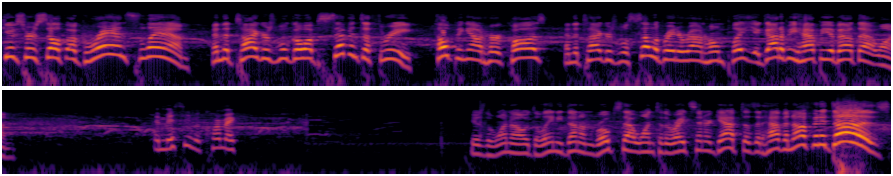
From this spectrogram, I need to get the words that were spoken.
gives herself a grand slam, and the Tigers will go up 7 to 3, helping out her cause, and the Tigers will celebrate around home plate. You got to be happy about that one. And Missy McCormick. Here's the 1 0. Delaney Dunham ropes that one to the right center gap. Does it have enough? And it does!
